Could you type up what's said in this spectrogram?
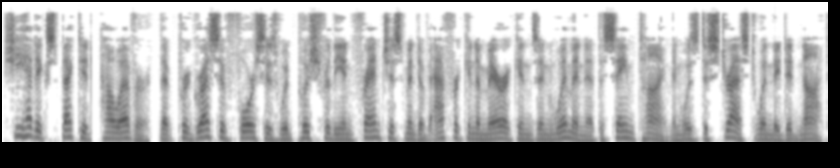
She had expected, however, that progressive forces would push for the enfranchisement of African Americans and women at the same time and was distressed when they did not.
